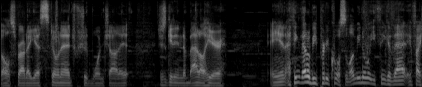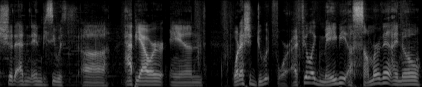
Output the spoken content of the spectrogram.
Bellsprout, I guess. Stone Edge should one-shot it. Just get into battle here. And I think that'll be pretty cool. So let me know what you think of that, if I should add an NPC with uh, Happy Hour, and what I should do it for. I feel like maybe a summer event. I know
